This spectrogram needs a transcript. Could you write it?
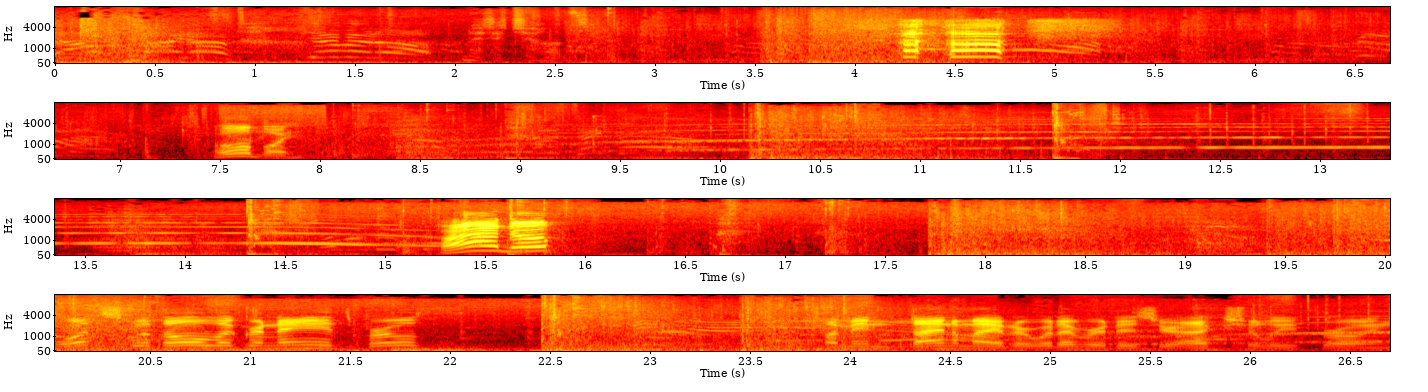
Outsider! Give it up! Not a chance. Oh boy. Ah, nope! What's with all the grenades, bros? I mean, dynamite or whatever it is you're actually throwing.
